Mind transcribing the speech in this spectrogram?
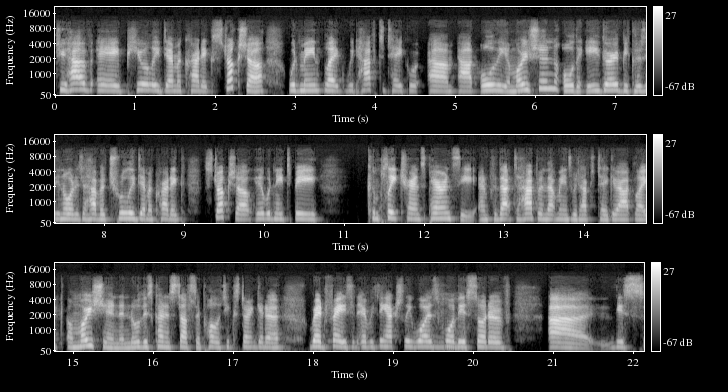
to have a purely democratic structure would mean like we'd have to take um, out all the emotion, all the ego, because in order to have a truly democratic structure, it would need to be complete transparency and for that to happen that means we'd have to take out like emotion and all this kind of stuff so politics don't get a red face and everything actually was for Mm. this sort of uh this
